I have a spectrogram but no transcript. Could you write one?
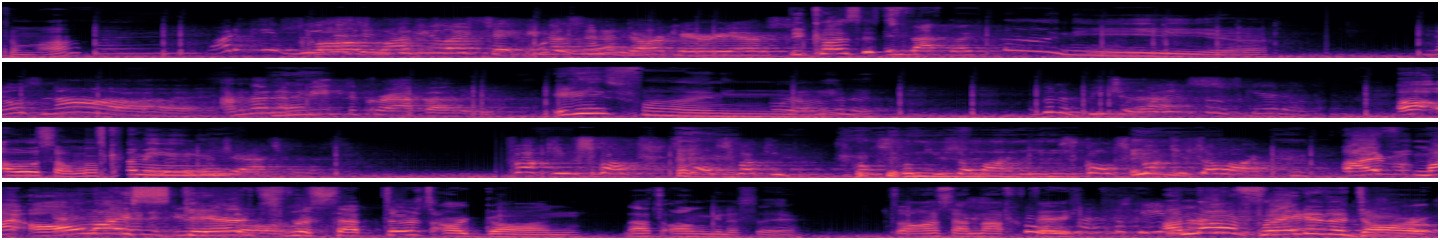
Come on. Why do you keep Skullz, leaving why do in you like videos? taking What us is into wrong? dark areas? Because it's Exactly. funny. No, it's not. I'm gonna beat the crap out of you. It is funny. Bro, I'm gonna, I'm gonna beat your What are you so scared of? Uh oh, someone's I'm gonna beat coming. your ass for this. Fuck you, Skullz. Skullz, fuck you. Skullz, fuck you so hard. Skullz, fuck you so hard. I've my all my I'm gonna do, scared receptors are gone. That's all I'm gonna say. So honestly, I'm not very. I'm not fucking- I'm not afraid of the dark.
